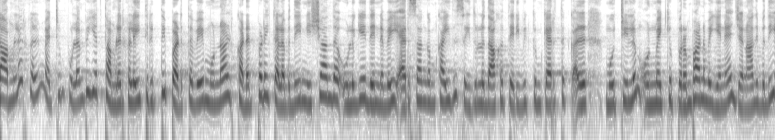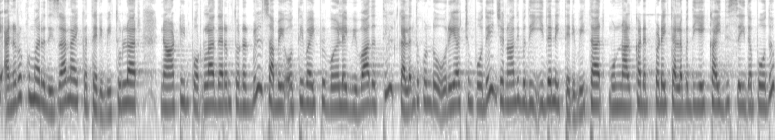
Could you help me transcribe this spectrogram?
தமிழர்கள் மற்றும் புலம்பெயர் தமிழர்களை திருப்திப்படுத்தவே முன்னாள் கடற்படை தளபதி நிஷாந்த உலுகேதென்னவை அரசாங்கம் கைது செய்துள்ளதாக தெரிவிக்கும் கருத்துக்கள் முற்றிலும் உண்மைக்கு புறம்பானவை என ஜனாதிபதி அனுரகுமார திசாநாயக்க தெரிவித்துள்ளார். நாட்டின் பொருளாதாரம் தொடர்பில் சபை ஒத்திவைப்பு வேலை விவாதத்தில் கலந்து கொண்டு உரையாற்றும் போதே ஜனாதிபதி இதனை தெரிவித்தார். முன்னாள் கடற்படை தளபதியை கைது செய்த போது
